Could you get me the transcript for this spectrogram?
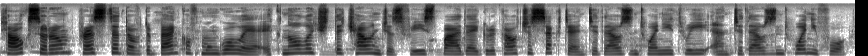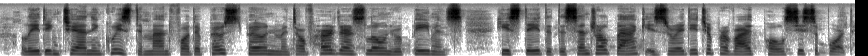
Tauk Surum, President of the Bank of Mongolia, acknowledged the challenges faced by the agriculture sector in 2023 and 2024, leading to an increased demand for the postponement of herders' loan repayments. He stated that the central bank is ready to provide policy support.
